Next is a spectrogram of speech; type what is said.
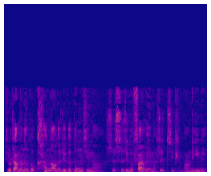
就是咱们能够看到的这个东西吗？是是这个范围吗？是几平方厘米？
